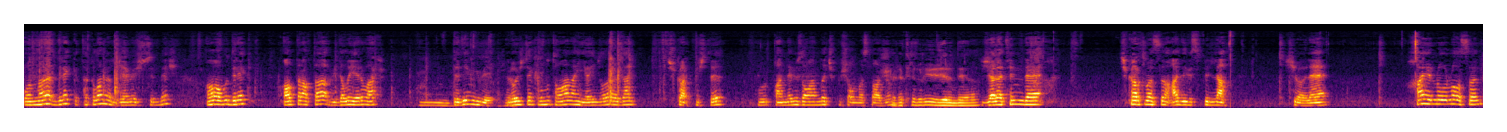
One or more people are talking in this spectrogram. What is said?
onlara direkt takılamıyordu C525. Ama bu direkt alt tarafta vidalı yeri var. Dediğim gibi. Logitech bunu tamamen yayıncılara özel çıkartmıştı. Bu pandemi zamanında çıkmış olması lazım. Jelatini duruyor üzerinde ya. Jelatin de çıkartması. Hadi bismillah. Şöyle. Hayırlı uğurlu olsun.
